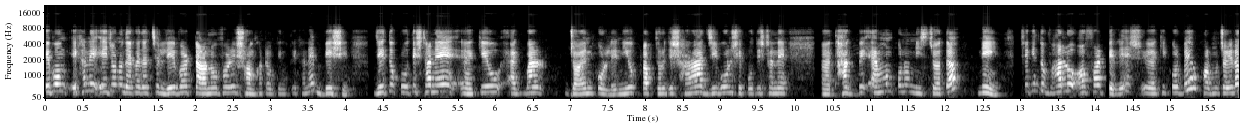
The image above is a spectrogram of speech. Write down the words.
এবং এখানে এই জন্য দেখা যাচ্ছে লেবার টার্ন টার্নওভারের সংখ্যাটাও কিন্তু এখানে বেশি। যেহেতু প্রতিষ্ঠানে কেউ একবার জয়েন করলে, নিয়োগপ্রাপ্ত হলে যে সারা জীবন সে প্রতিষ্ঠানে থাকবে এমন কোনো নিশ্চয়তা নেই। সে কিন্তু ভালো অফার পেলে কি করবে? কর্মচারীরা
